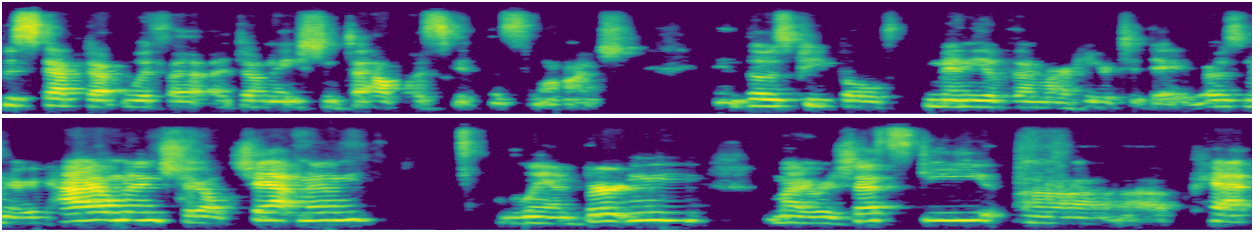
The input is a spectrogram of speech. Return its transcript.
who stepped up with a, a, donation to help us get this launched. And those people, many of them are here today. Rosemary Heilman, Cheryl Chapman, Luann Burton, Myra Jeski, uh, Pat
